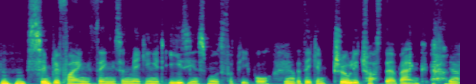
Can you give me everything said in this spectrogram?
mm-hmm. simplifying things and making it easy and smooth for people yeah. that they can truly trust their bank. Yeah.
